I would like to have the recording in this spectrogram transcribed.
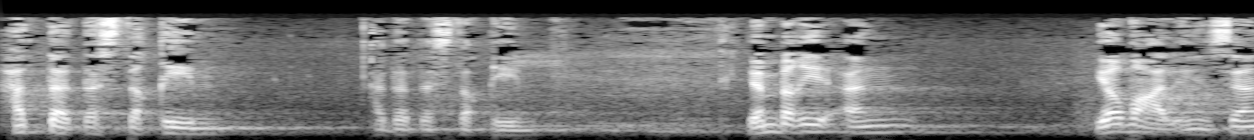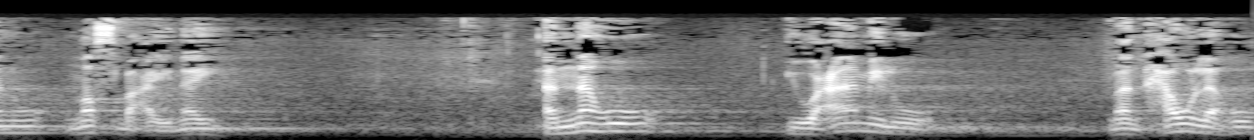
حتى تستقيم حتى تستقيم ينبغي أن يضع الإنسان نصب عينيه. أنه يعامل من حوله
